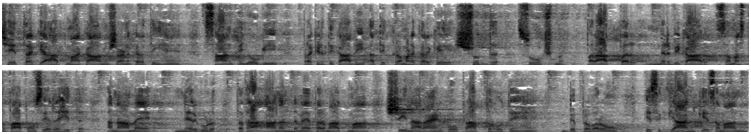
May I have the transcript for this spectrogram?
क्षेत्रज्ञ आत्मा का अनुसरण करती हैं। सांख्य योगी प्रकृति का भी अतिक्रमण करके शुद्ध, सूक्ष्म परात्पर निर्विकार समस्त पापों से रहित अनामय, निर्गुण तथा आनंदमय परमात्मा श्री नारायण को प्राप्त होते हैं। विप्रवरों, इस ज्ञान के समान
